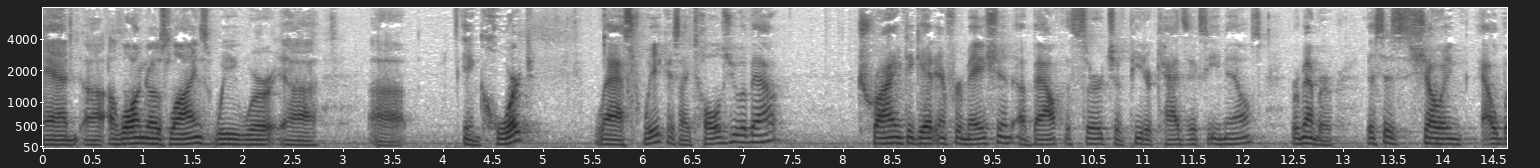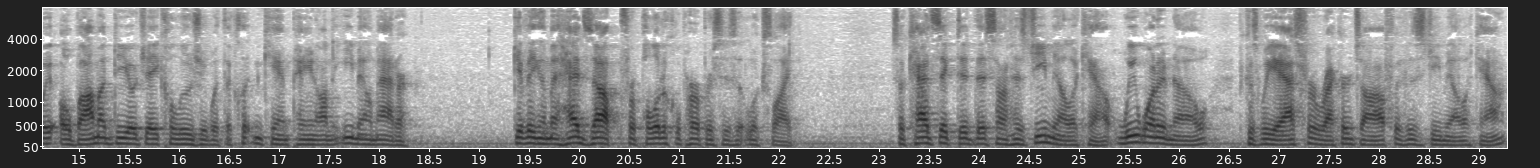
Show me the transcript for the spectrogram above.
And uh, along those lines, we were uh, in court last week, as I told you about trying to get information about the search of Peter Kadzik's emails. Remember, this is showing Obama DOJ collusion with the Clinton campaign on the email matter, giving them a heads up for political purposes, it looks like. So Kadzik did this on his Gmail account. We want to know, because we asked for records off of his Gmail account,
